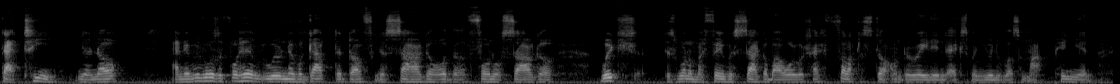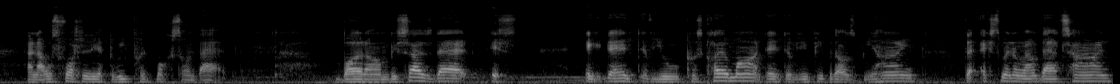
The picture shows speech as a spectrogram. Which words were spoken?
that team, you know? And if it wasn't for him, we would never got the Dark Phoenix saga or the Phono saga, which is one of my favorite saga by way, which I feel like is still underrated in the X Men universe, in my opinion. And I was fortunate to get the reprint books on that. But um, besides that, it's they interview Chris Claremont. They interview people that was behind the X Men around that time,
